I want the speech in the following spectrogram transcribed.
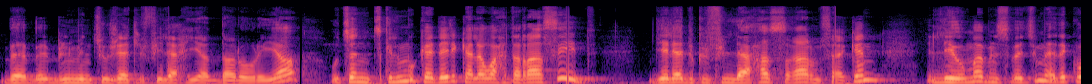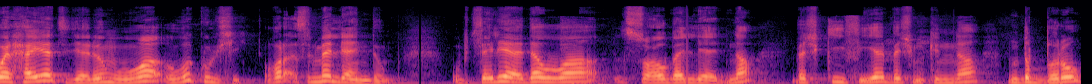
بالمنتوجات الفلاحية الضرورية وتنتكلموا كذلك على واحد الرصيد ديال هذوك الفلاحة الصغار مساكن اللي هما بالنسبة لهم هذاك هو الحياة ديالهم هو هو كل شيء هو رأس المال اللي عندهم. وبالتالي هذا هو الصعوبة اللي عندنا باش كيفية باش يمكننا ندبروا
